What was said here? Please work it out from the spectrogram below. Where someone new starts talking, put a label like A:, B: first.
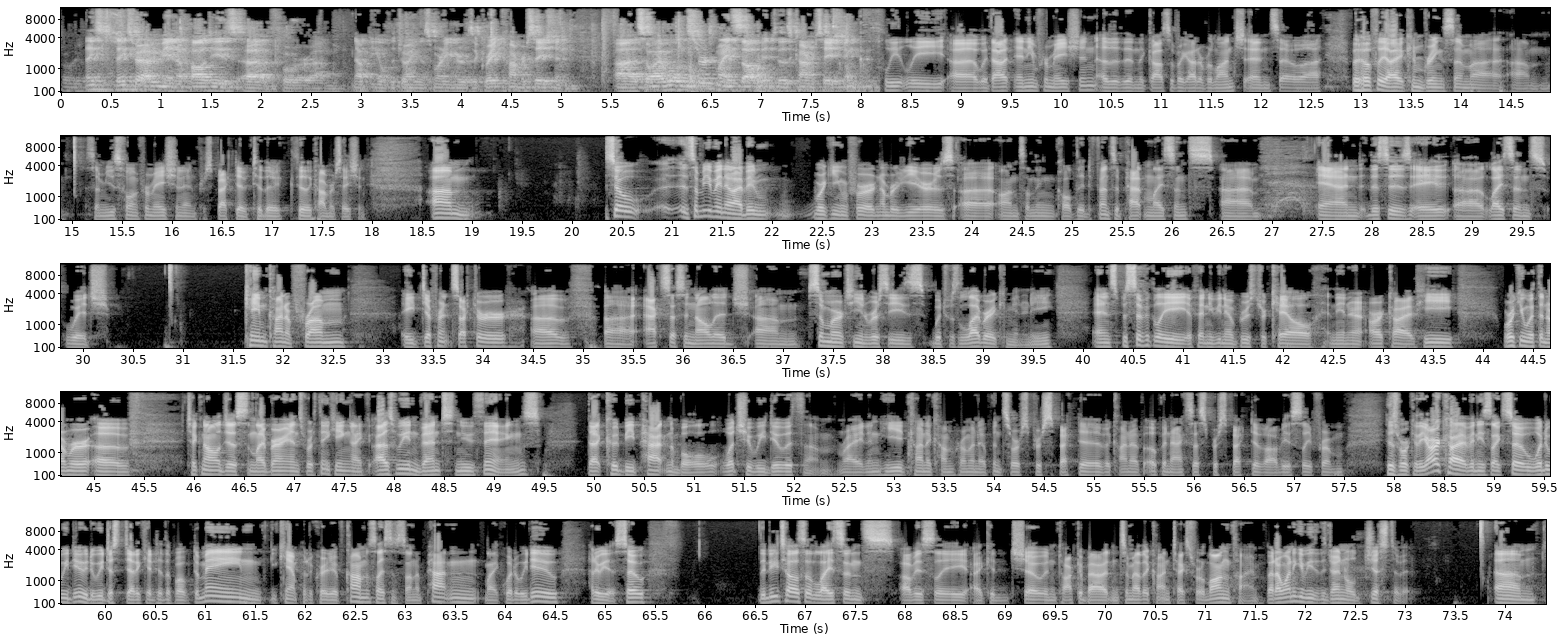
A: Thanks, thanks for having me, and apologies uh, for um, not being able to join this morning. It was a great conversation. Uh, so I will insert myself into this conversation completely uh, without any information other than the gossip I got over lunch. And so, uh, but hopefully, I can bring some uh, um, some useful information and perspective to the to the conversation. Um, so, as uh, some of you may know, I've been working for a number of years on something called the Defensive Patent License. And this is a uh, license which came kind of from a different sector of uh, access and knowledge, um, similar to universities, which was the library community. And specifically, if any of you know Brewster Kahle and the Internet Archive, he, working with a number of technologists and librarians, were thinking like, as we invent new things, that could be patentable, what should we do with them, right? And he had kind of come from an open source perspective, a kind of open access perspective, obviously from his work at the archive. And he's like, so what do we do? Do we just dedicate to the public domain? You can't put a Creative Commons license on a patent. Like, what do we do? How do we do this? So the details of the license, obviously, I could show and talk about in some other context for a long time, but I want to give you the general gist of it. Um,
